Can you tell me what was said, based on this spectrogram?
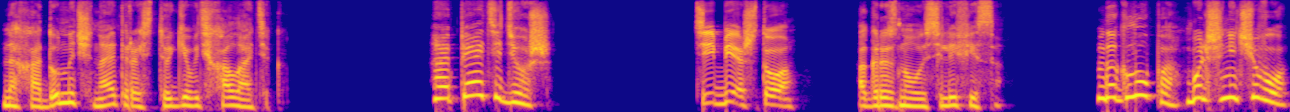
на ходу начинает расстегивать халатик. «Опять идешь? «Тебе что?» — огрызнулась Элефиса. «Да глупо, больше ничего.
